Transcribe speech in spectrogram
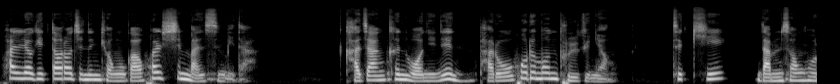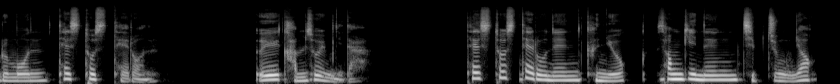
활력이 떨어지는 경우가 훨씬 많습니다. 가장 큰 원인은 바로 호르몬 불균형, 특히 남성 호르몬 테스토스테론의 감소입니다. 테스토스테론은 근육, 성기능, 집중력,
